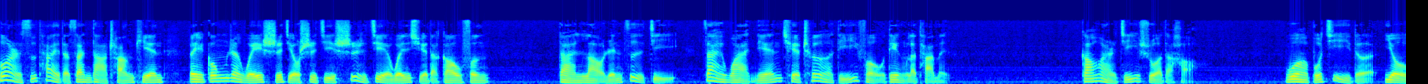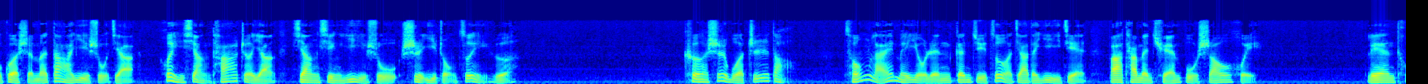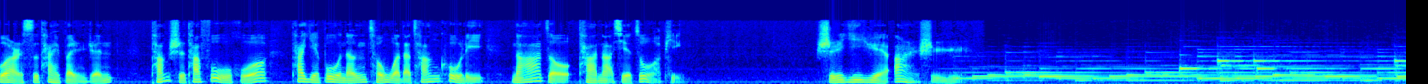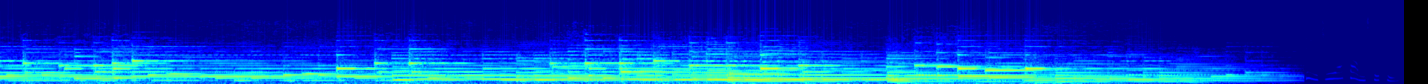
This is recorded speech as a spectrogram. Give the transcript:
托尔斯泰的三大长篇被公认为十九世纪世界文学的高峰，但老人自己在晚年却彻底否定了他们。高尔基说得好。我不记得有过什么大艺术家会像他这样相信艺术是一种罪恶。可是我知道，从来没有人根据作家的意见把他们全部烧毁。连托尔斯泰本人，倘使他复活，他也不能从我的仓库里拿走他那些作品。十一月二十日。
